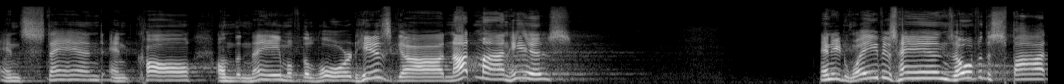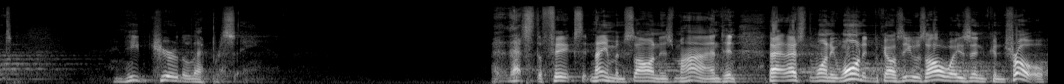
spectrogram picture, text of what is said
and stand and call on the name of the Lord, his God, not mine, his. And he'd wave his hands over the spot and he'd cure the leprosy. That's the fix that Naaman saw in his mind, and that, that's the one he wanted because he was always in control.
